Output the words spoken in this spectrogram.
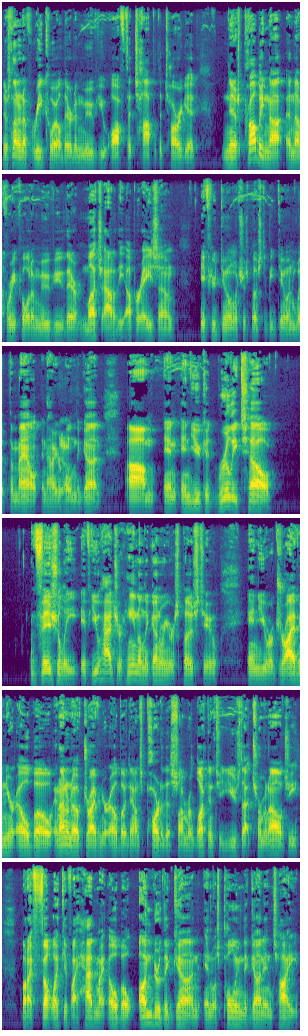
there's not enough recoil there to move you off the top of the target. And there's probably not enough recoil to move you there much out of the upper A zone if you're doing what you're supposed to be doing with the mount and how you're Yeah. holding the gun. Um, and and you could really tell visually, if you had your hand on the gun where you were supposed to, and you were driving your elbow, and I don't know if driving your elbow down is part of this, so I'm reluctant to use that terminology, but I felt like if I had my elbow under the gun and was pulling the gun in tight,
